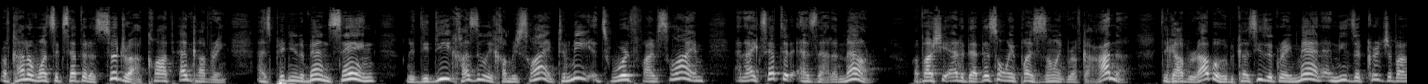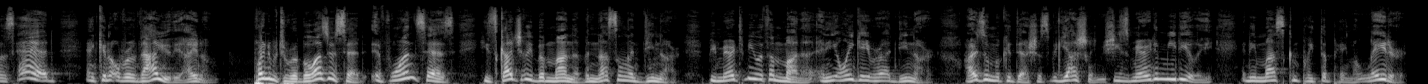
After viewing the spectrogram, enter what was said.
Rav Kahana once accepted a sudra, a cloth head covering, as pidyon ben, saying, To me, it's worth five slime, and I accept it as that amount. Rav Ashi added that this only applies to someone like Rav Kahana, the Gabarabahu, because he's a great man and needs a kerchief on his head and can overvalue the item. Pointing to Rabbi Lazar said, if one says, he's kajli b'mana v'nasal a dinar, be married to me with a mana, and he only gave her a dinar, arzu mukadeshus v'yashlim, she's married immediately, and he must complete the payment later.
